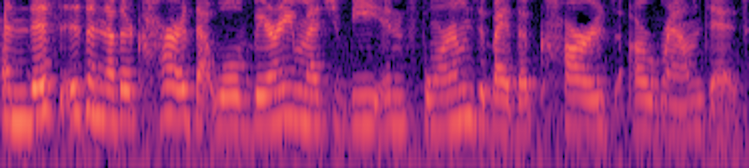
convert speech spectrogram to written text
And this is another card that will very much be informed by the cards around it.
